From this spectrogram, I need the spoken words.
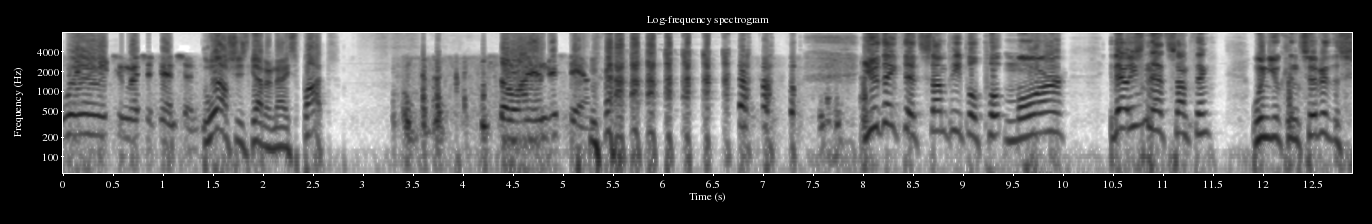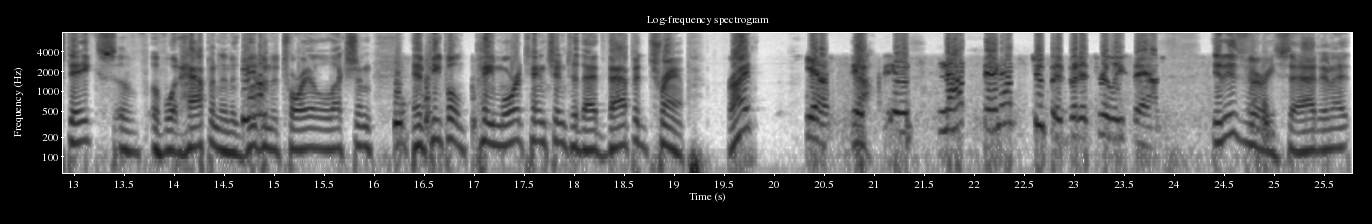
way too much attention, Well, she's got a nice butt. so I understand. You think that some people put more... Now, isn't that something? When you consider the stakes of, of what happened in a gubernatorial election and people pay more attention to that vapid tramp, right? yes, Yeah. it's, it's not. They're not stupid, but it's really sad. It is very sad, and I,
